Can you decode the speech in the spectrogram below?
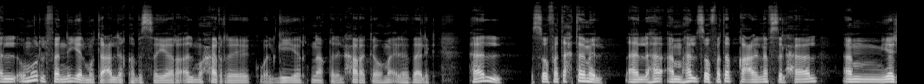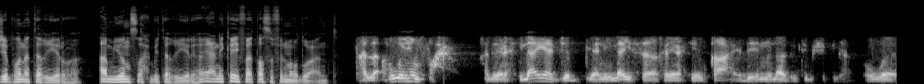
الأمور الفنية المتعلقة بالسيارة المحرك والجير ناقل الحركة وما إلى ذلك هل سوف تحتمل؟ هل أم هل سوف تبقى على نفس الحال؟ أم يجب هنا تغييرها؟ أم ينصح بتغييرها؟ يعني كيف تصف الموضوع أنت؟ هلا هو ينصح. خلينا نحكي لا يجب يعني ليس خلينا نحكي قاعدة إنه لازم تمشي فيها. هو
